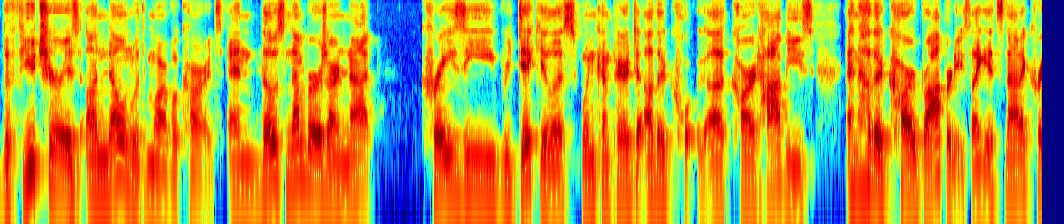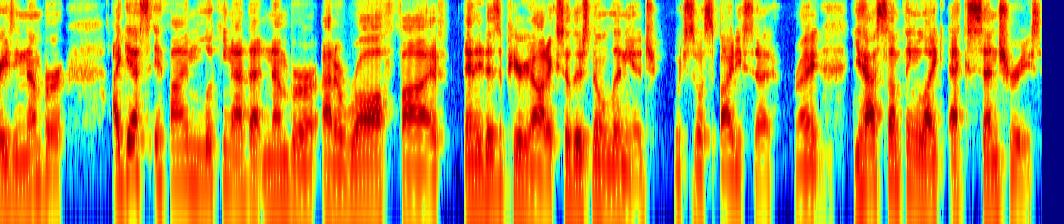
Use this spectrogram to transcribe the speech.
the future is unknown with Marvel cards, and those numbers are not crazy ridiculous when compared to other uh, card hobbies and other card properties. Like it's not a crazy number. I guess if I'm looking at that number at a raw five, and it is a periodic, so there's no lineage, which is what Spidey said, right? Mm-hmm. You have something like X Centuries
